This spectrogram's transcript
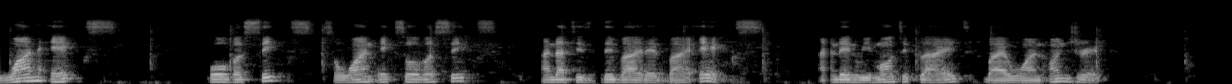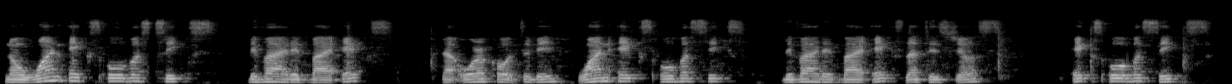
1x over 6. So 1x over 6, and that is divided by x. And then we multiply it by 100. Now 1x over 6 divided by x, that work out to be 1x over 6 divided by x, that is just x over 6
